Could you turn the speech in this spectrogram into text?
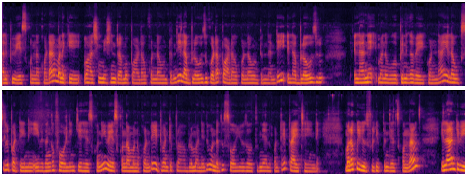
కలిపి వేసుకున్నా కూడా మనకి వాషింగ్ మిషన్ రమ్ము పాడవకుండా ఉంటుంది. ఇలా బ్లౌజ్ కూడా పాడవకుండా ఉంటుందండి. ఇలా బ్లౌజులు ఇలానే మనం ఓపెన్గా వేయకుండా ఇలా ఉక్సిలు పట్టిని ఈ విధంగా ఫోల్డింగ్ చేసేసుకుని వేసుకున్నాం అనుకోండి ఎటువంటి ప్రాబ్లం అనేది ఉండదు. సో యూజ్ అవుతుంది అనుకుంటే ట్రై చేయండి. మరొక యూస్ఫుల్ టిప్ని తెలుసుకుందాం. ఇలాంటివి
